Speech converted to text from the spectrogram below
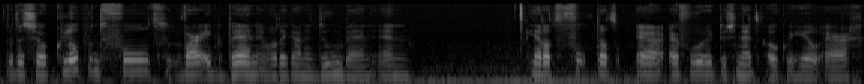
dat het zo kloppend voelt waar ik ben en wat ik aan het doen ben. En ja, dat, voelt, dat ervoer ik dus net ook weer heel erg.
